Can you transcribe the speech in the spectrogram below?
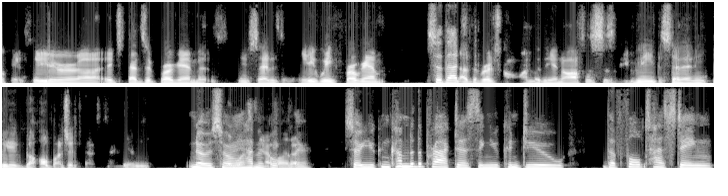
Okay, so your uh, expensive program is you said is an eight week program. So that's not the virtual one, but the in office is you need to set include the whole bunch of testing. And, no, so I haven't been clear. So you can come to the practice and you can do the full testing,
